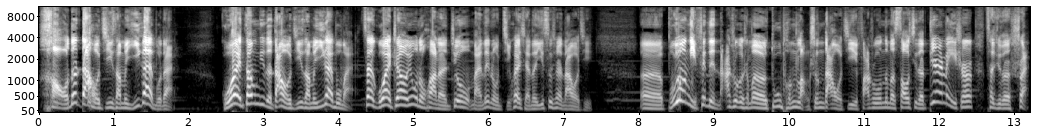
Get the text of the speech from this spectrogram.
好的打火机咱们一概不带，国外当地的打火机咱们一概不买。在国外真要用的话呢，就买那种几块钱的一次性打火机。呃，不用你非得拿出个什么都鹏朗声打火机，发出那么骚气的叮那一声才觉得帅，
